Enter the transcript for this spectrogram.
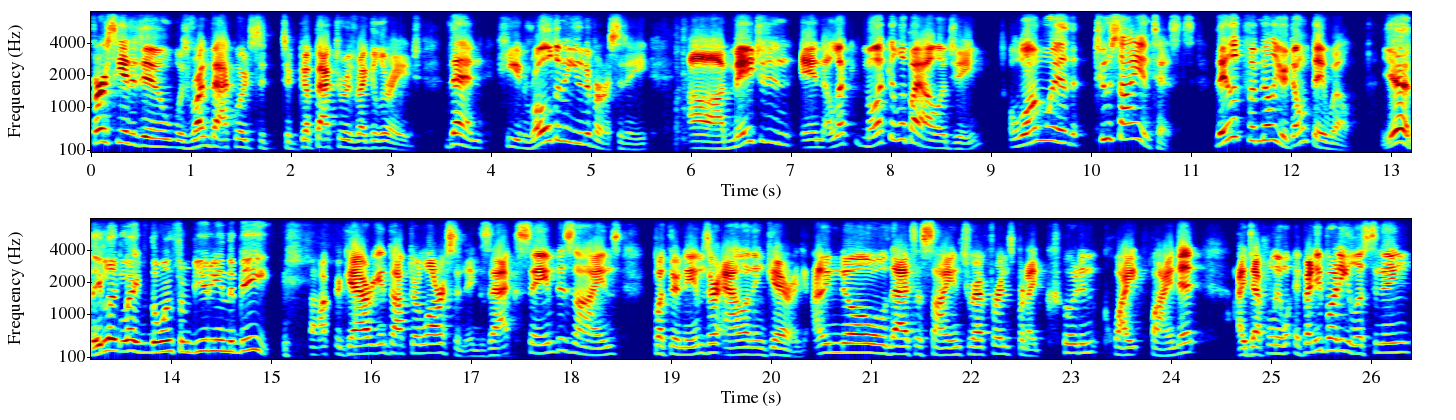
First, he had to do was run backwards to, to get back to his regular age. Then he enrolled in a university, uh, majored in, in molecular biology, along with two scientists. They look familiar, don't they, Will? yeah, they look like the ones from Beauty and the Beet. Dr. Gary and Dr. Larson, exact same designs, but their names are Alan and Garrick. I know that's a science reference, but I couldn't quite find it. I definitely, if anybody listening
